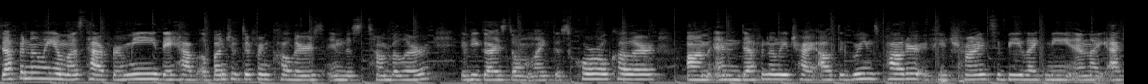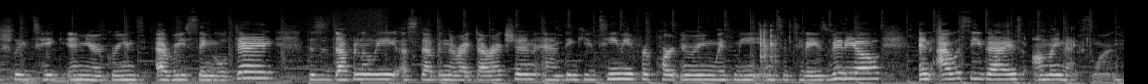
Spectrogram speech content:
definitely a must have for me. They have a bunch of different colors in this tumbler if you guys don't like this coral color. Um, and definitely try out the greens powder if you're trying to be like me and like actually take in your greens every single day. This is definitely a step in the right direction and thank you Teami for partnering with me into today's video. And I will see you guys on my next one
